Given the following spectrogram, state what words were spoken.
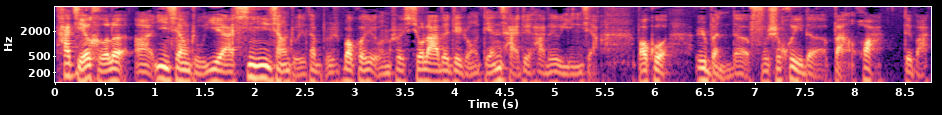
他结合了啊印象主义啊新印象主义，他不是包括我们说修拉的这种点彩对他的有影响，包括日本的浮世绘的版画，对吧？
